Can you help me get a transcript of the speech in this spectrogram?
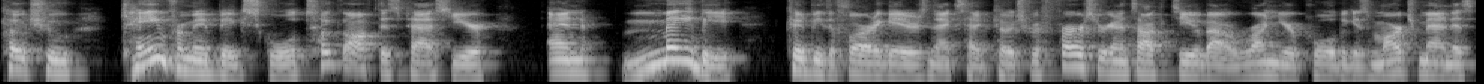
coach who came from a big school, took off this past year, and maybe could be the Florida Gators' next head coach. But first, we're going to talk to you about Run Your Pool because March Madness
